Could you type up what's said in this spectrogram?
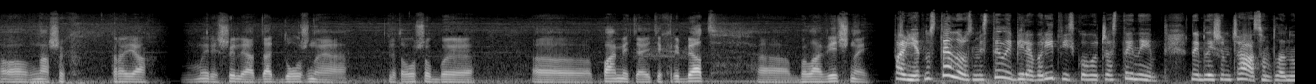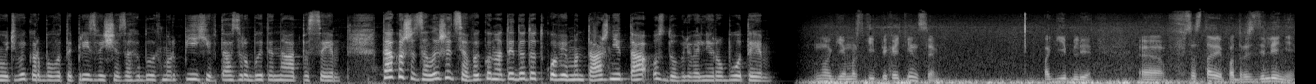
э, в наших краях. Мы решили отдать должное для того, чтобы э, память о этих ребят э, была вечной. Пам'ятну стелу розмістили біля воріт військової частини. Найближчим часом планують викорбувати прізвища загиблих морпіхів та зробити надписи. Також залишиться виконати додаткові монтажні та оздоблювальні роботи. Многие морские пехотинцы погибли э, в составе подразделений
